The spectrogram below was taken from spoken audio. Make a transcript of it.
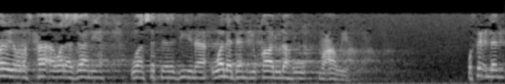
غير رسحاء ولا زانية وستلدين ولدا يقال له معاوية. وفعلا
